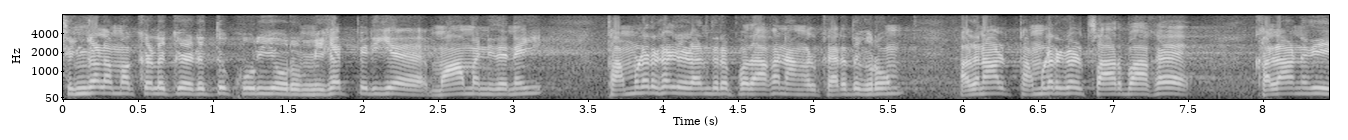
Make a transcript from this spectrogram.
சிங்கள மக்களுக்கு எடுத்து கூறிய ஒரு மிகப்பெரிய மாமனிதனை தமிழர்கள் இழந்திருப்பதாக நாங்கள் கருதுகிறோம். அதனால் தமிழர்கள் சார்பாக கலாநிதி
